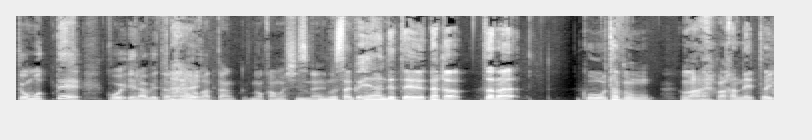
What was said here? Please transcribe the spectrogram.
て思って、こう選べたのが良かったのかもしれない。はい、無作選んでて、なんか、ただ、こう多分、まあ、わかんないという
